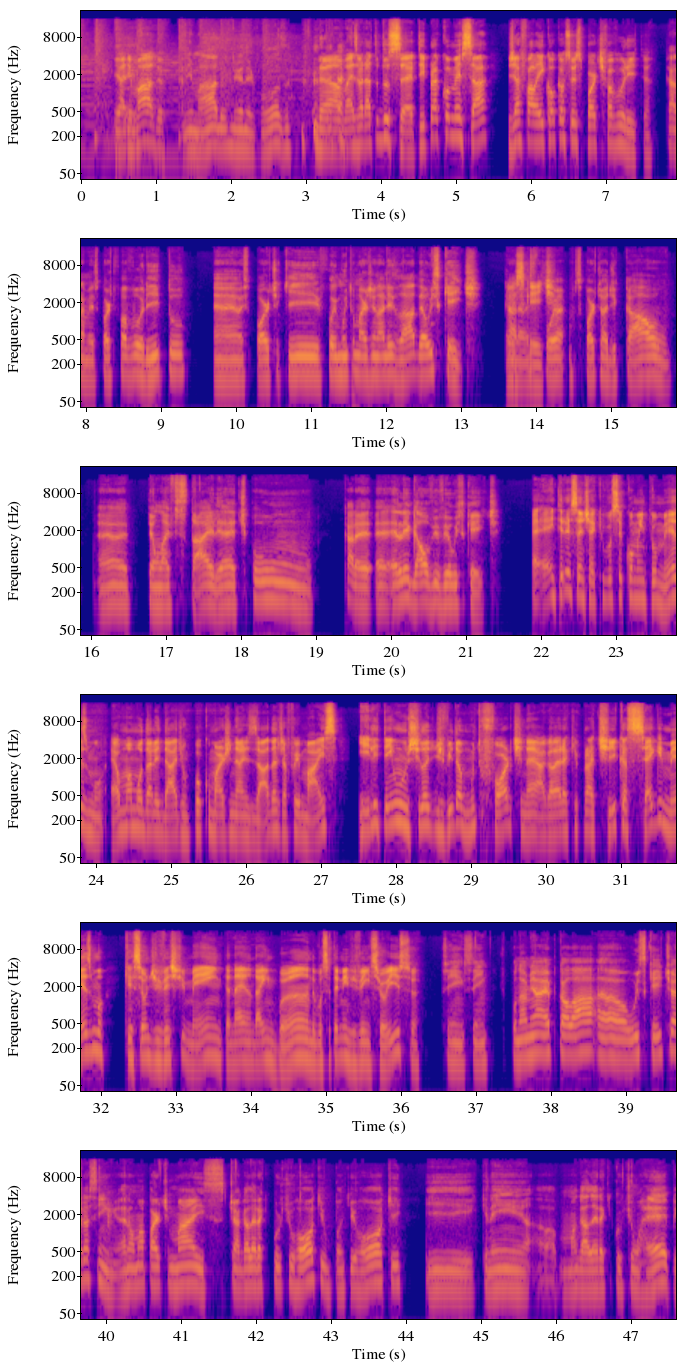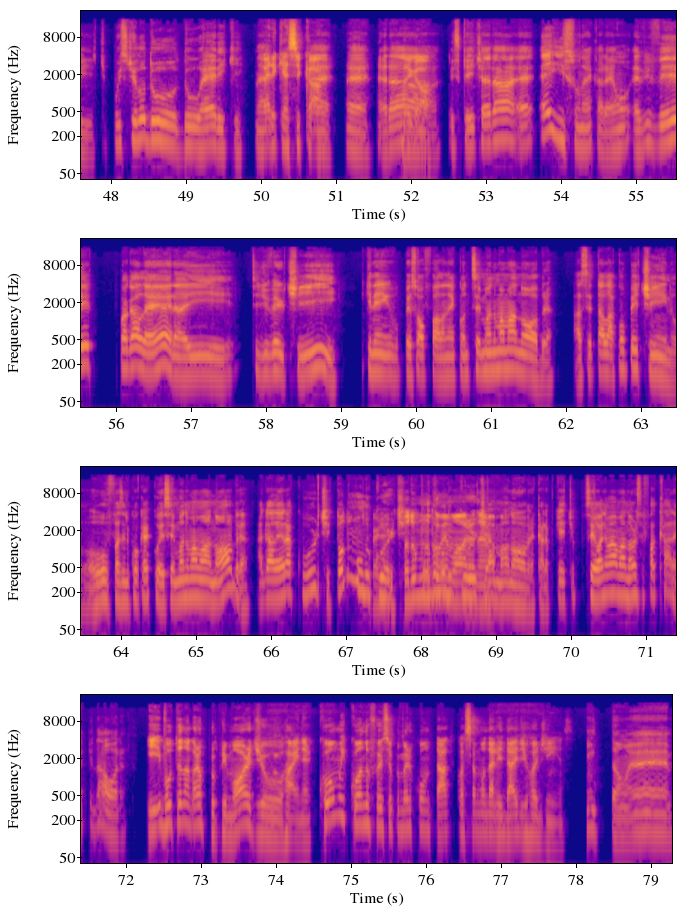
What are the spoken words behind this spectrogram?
E aí? Animado? Animado, meio nervoso. Não, mas vai dar tudo certo. E pra começar, já fala aí qual que é o seu esporte favorito. Cara, meu esporte favorito é um esporte que foi muito marginalizado, é o skate. É o Cara, skate. um espo- um esporte radical, é, tem um lifestyle, é tipo um... Cara, é, é- é legal viver o skate. É, é interessante, é que você comentou mesmo, é uma modalidade um pouco marginalizada, já foi mais. E ele tem um estilo de vida muito forte, né? A galera que pratica segue mesmo questão de vestimenta, né? Andar em bando. Você também vivenciou isso? Sim, sim. Tipo, na minha época lá, ah, o skate era assim, era uma parte mais... Tinha a galera que curte o rock, um punk rock, e que nem uma galera que curtia um rap, tipo o estilo do, do Eric, né? Eric SK. É, é, era. Legal. O skate era. É, é isso, né, cara? É, um- é viver com a galera e se divertir. Que nem o pessoal fala, né? Quando você manda uma manobra, Aí você tá lá competindo ou fazendo qualquer coisa, você manda uma manobra, a galera curte, todo mundo curte. Todo mundo comemora, curte né? a manobra, cara, porque tipo, você olha uma manobra e fala, cara, que da hora. E voltando agora pro primórdio, Rainer, como e quando foi o seu primeiro contato com essa modalidade de rodinhas? Então, é.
